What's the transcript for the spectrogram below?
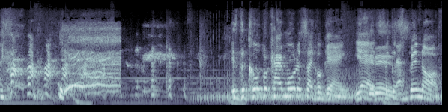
it's the Cobra Kai motorcycle gang. Yeah, It it's like a is. spin-off.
